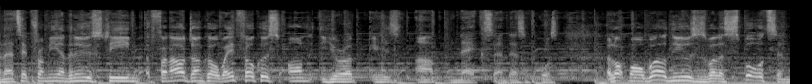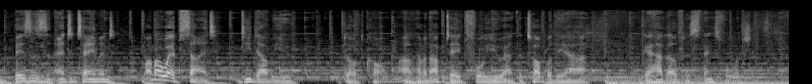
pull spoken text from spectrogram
And that's it from me and the news team. For now, don't go away. Focus on Europe is up next. And there's, of course, a lot more world news as well as sports and business and entertainment on our website, DW I'll have an update for you at the top of the hour. Gerhard Elfers, thanks for watching.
